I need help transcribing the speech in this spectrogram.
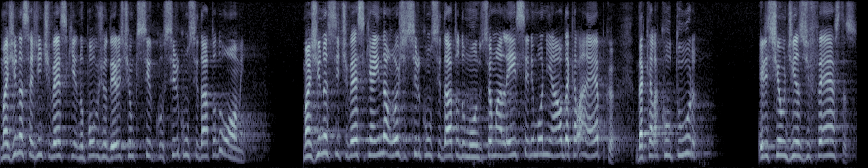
Imagina se a gente tivesse que, no povo judeu, eles tinham que circuncidar todo homem. Imagina se tivesse que ainda hoje circuncidar todo mundo. Isso é uma lei cerimonial daquela época, daquela cultura. Eles tinham dias de festas,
